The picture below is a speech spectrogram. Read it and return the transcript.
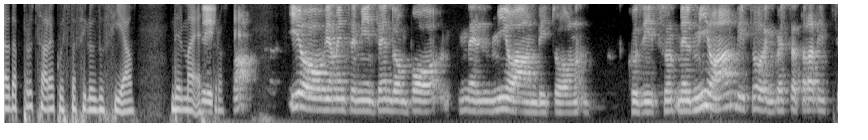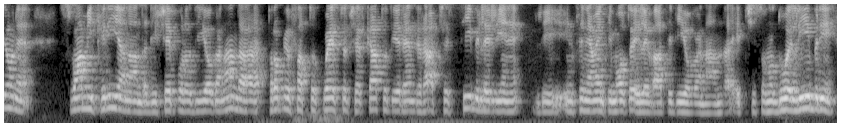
ad approcciare a questa filosofia del maestro. Sì. Io ovviamente mi intendo un po' nel mio ambito, così, nel mio ambito, in questa tradizione Swami Kriyananda, discepolo di Yogananda, ha proprio fatto questo, ha cercato di rendere accessibili gli, gli, insegnamenti molto elevati di Yogananda. E ci sono due libri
